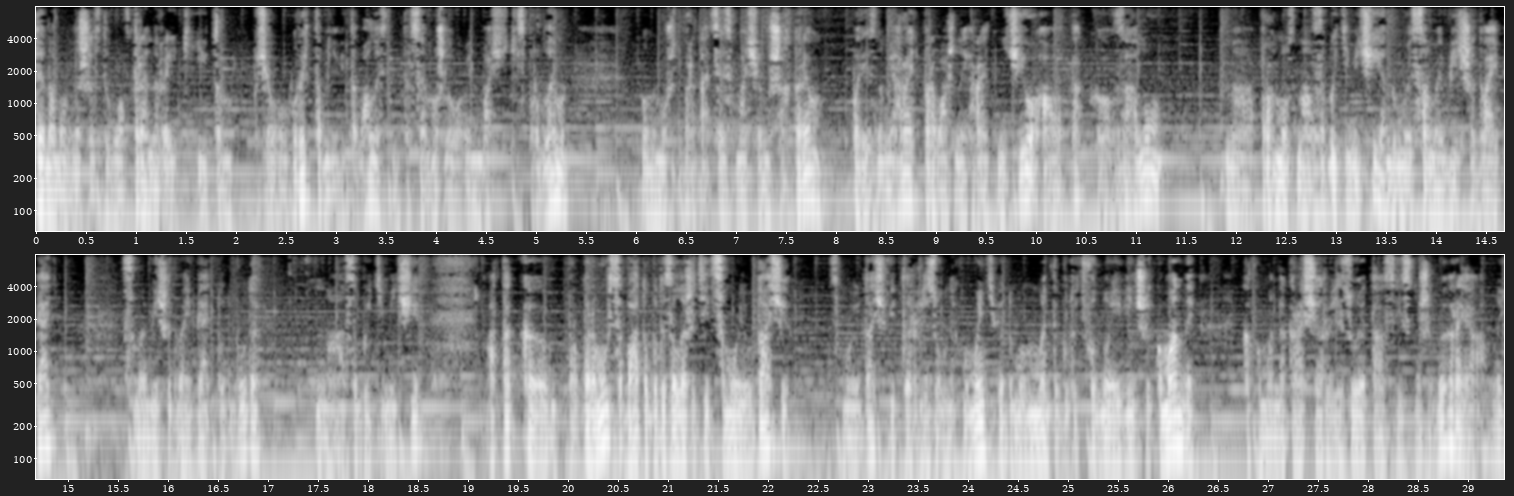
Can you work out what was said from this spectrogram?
Динамо лише здивував тренера, який там почав говорити, там не віддавались, не все. Можливо, він бачить якісь проблеми. Вони можуть брататися з матчем з Шахтарем. По-різному грають, переважно грають нічию, а так взагалом на прогноз на забиті м'ячі, я думаю, саме більше 2,5. Саме більше 2,5 тут буде на забиті м'ячі. А так е, про переможця багато буде залежати від самої удачі, самої удачі від реалізованих моментів. Я думаю, моменти будуть в одної і в іншої команди. Яка команда краще реалізує, та, звісно ж, виграє, але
